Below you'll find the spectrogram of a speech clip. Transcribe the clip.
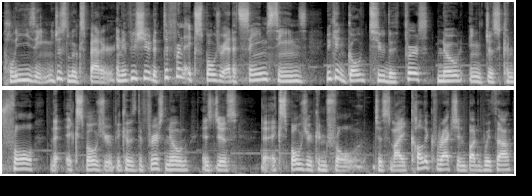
pleasing, it just looks better. And if you shoot a different exposure at the same scenes, you can go to the first node and just control the exposure because the first node is just the exposure control, just like color correction but without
